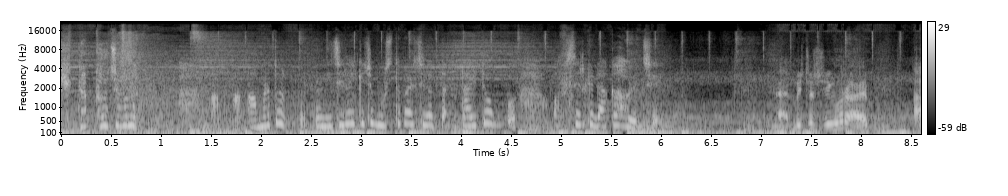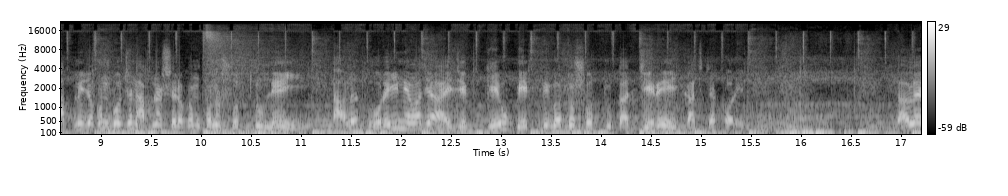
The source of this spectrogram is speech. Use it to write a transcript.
কিডন্যাপ হয়েছে মানে? আমরা তো নিজেরাই কিছু বুঝতে পারছি না তাই তো অফিসারকে ডাকা হয়েছে। মিস্টার সিংহরায়, আপনি যখন বলছেন আপনার সেরকম কোনো শত্রু নেই, তাহলে ধরেই নেওয়া যায় যে কেউ ব্যক্তিগত শত্রুতার জেরে এই কাজটা করেন। তাহলে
